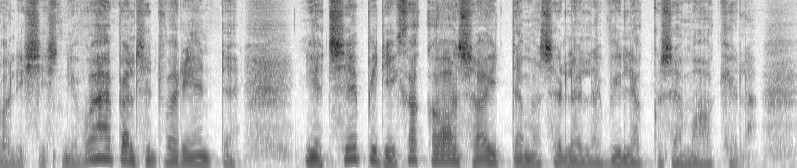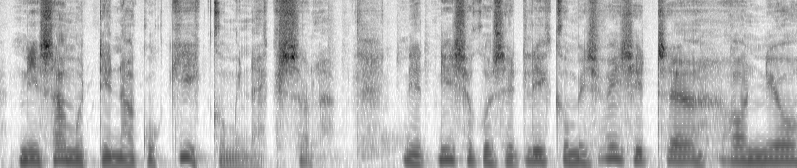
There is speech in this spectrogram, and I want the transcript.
oli siis nii vahepealseid variante, nii et see pidi ka kaasa aitama sellele viljakuse maagiale. niisamuti nagu kiikumine, eks ole. Nii et niisugused liikumisviisid on ju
